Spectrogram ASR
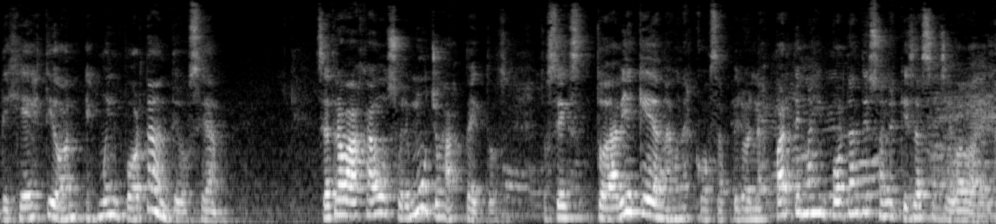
de gestión es muy importante, o sea, se ha trabajado sobre muchos aspectos. Entonces todavía quedan algunas cosas, pero las partes más importantes son las que ya se han llevado adelante.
